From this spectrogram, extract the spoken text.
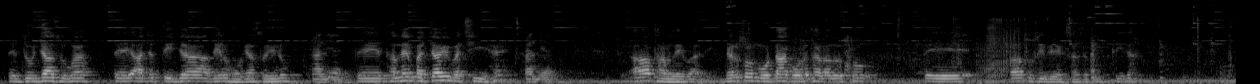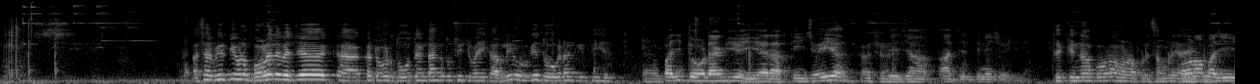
ਤੇ ਦੂਜਾ ਸੂਆ ਤੇ ਅੱਜ ਤੀਜਾ ਦਿਨ ਹੋ ਗਿਆ ਸੂਈ ਨੂੰ। ਹਾਂਜੀ ਹਾਂਜੀ। ਤੇ ਥੱਲੇ ਬੱਚਾ ਵੀ ਬੱਚੀ ਹੈ। ਹਾਂਜੀ ਹਾਂਜੀ। ਆਹ ਥਣ ਲੇਵਾ ਜੀ। ਬਿਲਕੁਲ ਮੋਟਾ ਗੋਲ ਥਾਣਾ ਦੋਸਤੋ। ਤੇ ਆਹ ਤੁਸੀਂ ਵੇਖ ਸਕਦੇ ਹੋ ਠੀਕ ਆ? ਅੱਛਾ ਵੀਰ ਜੀ ਹੁਣ ਬੋਲੇ ਦੇ ਵਿੱਚ ਅਹ, ਘੱਟੋ ਘੱਟ ਦੋ ਤਿੰਨ ਡੰਗ ਤੁਸੀਂ ਚਵਾਈ ਕਰ ਲਈ ਹੋਊਗੀ ਦੋ ਕੁ ਡੰਗ ਕੀਤੀ ਹੈ ਭਾਜੀ ਦੋ ਡਾਂਗੀ ਹੋਈ ਆ ਰਾਤੀ ਚੋਈ ਆ ਅੱਛਾ। ਤੇ ਜਾਂ ਅੱਜ ਦਿਨੇ ਚੋਈ ਆ। ਤੇ ਕਿੰਨਾ ਬੋਲਾ ਹੁਣ ਆਪਣੇ ਸਾਹਮਣੇ ਹੋਣਾ ਆਇਆ ਭਾਜੀ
